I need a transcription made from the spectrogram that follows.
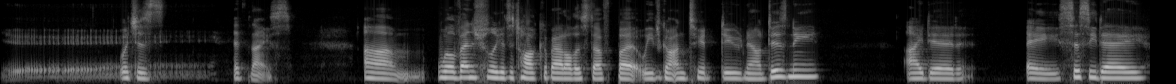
yeah. Which is- It's nice. Um, we'll eventually get to talk about all this stuff, but we've gotten to do now Disney. I did a sissy day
